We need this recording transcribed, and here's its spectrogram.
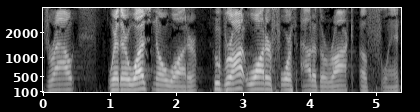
drought, where there was no water, who brought water forth out of the rock of flint,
